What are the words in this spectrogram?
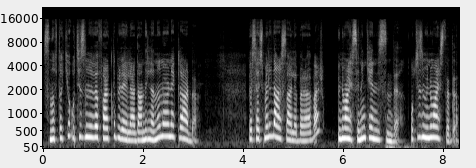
sınıftaki otizmli ve farklı bireylerden dinlenen örneklerde. Ve seçmeli derslerle beraber üniversitenin kendisinde, otizm üniversitede.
